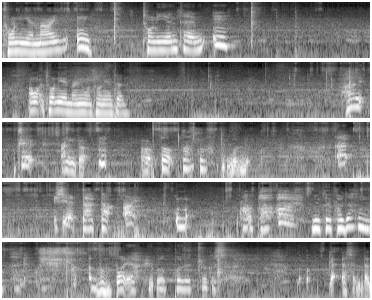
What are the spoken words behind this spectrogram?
20 and 9. Mm. 20 and 10. Mm. I want 20 and 9, you want 20 and 10. Hi, shit. I'm done. Ah, Shit, that, that, I. Oh no. Stop, stop. Vi kan få det sånn. Bare, vi går på litt triggers. Get us in the.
